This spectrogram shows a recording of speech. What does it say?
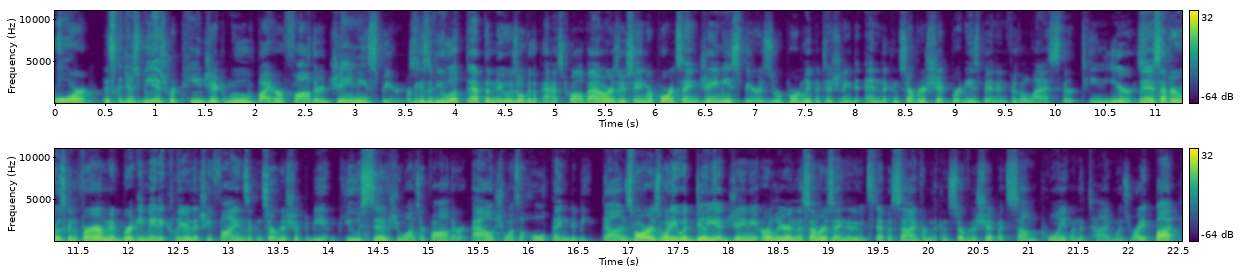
or this could just be a strategic move by her father, Jamie Spears. Because if you looked at the news over the past 12 hours, you're seeing reports saying Jamie Spears is reportedly petitioning to end the conservatorship Britney's been in for the last 13 years. This after it was confirmed and Britney made it clear that she finds the conservatorship to be abusive, she wants her father out, she wants the whole thing to be done. As far as what he would do, you had Jamie earlier in the summer saying that he would step aside from the conservatorship at some point when the time was right, but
